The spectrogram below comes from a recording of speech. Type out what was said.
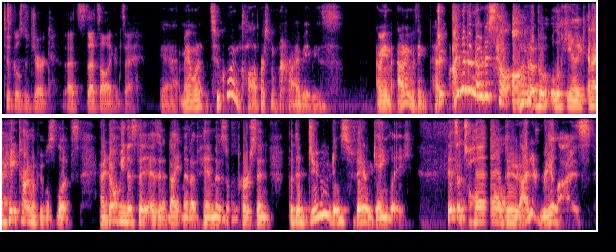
Tuchel's a jerk. That's that's all I can say. Yeah, man. What Tuchel and Klopp are some crybabies. I mean, I don't even think Pep. I never noticed how odd of a looking like, and I hate talking about people's looks. I don't mean this as an indictment of him as a person, but the dude is very gangly. It's a tall dude. I didn't realize.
